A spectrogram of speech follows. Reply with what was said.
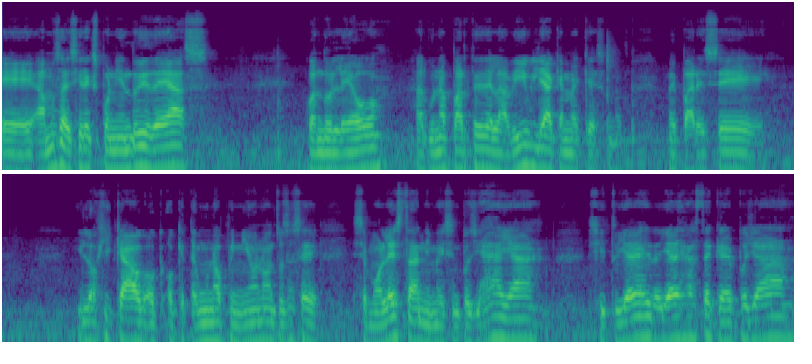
eh, vamos a decir, exponiendo ideas cuando leo alguna parte de la Biblia que me, que me, parece ilógica o, que tengo una opinión, ¿no? Entonces se, se, molestan y me dicen, pues ya, ya, si tú ya, ya dejaste de creer, pues ya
